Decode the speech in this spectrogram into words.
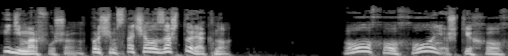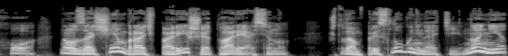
Иди, Марфуша. Впрочем, сначала заштори окно. Ох-охонюшки, хо-хо. Но зачем брать в Париж эту Арясину? Что там, прислугу не найти? Но нет,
